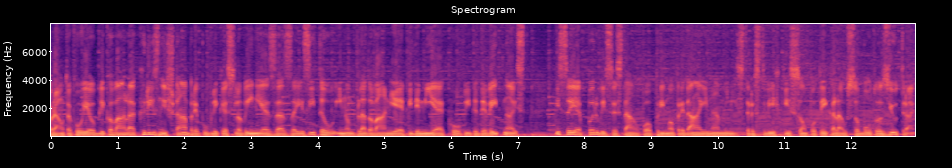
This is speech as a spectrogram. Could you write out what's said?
Prav tako je oblikovala krizni štab Republike Slovenije za zajezitev in obvladovanje epidemije COVID-19, ki se je prvi sestav po primopredaji na ministrstvih, ki so potekala v soboto zjutraj.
